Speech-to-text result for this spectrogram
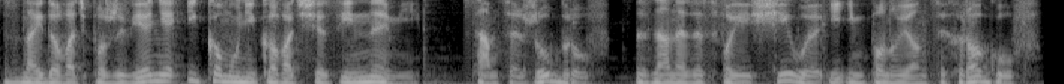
znajdować pożywienie i komunikować się z innymi. Samce żubrów, znane ze swojej siły i imponujących rogów,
